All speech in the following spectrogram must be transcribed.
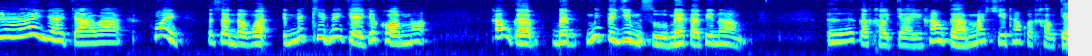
เอ้ยยาจาว่าห้วยว่าสั่นดอกว่าอันนี้คิดในใจเจ้าของเนาะเฮากับแบบมิตรยิ้มสู่แม่ค่ะพี่น้อง ออก็เข้าใจเฮากับมาคิดเฮาก็เข้าใจ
